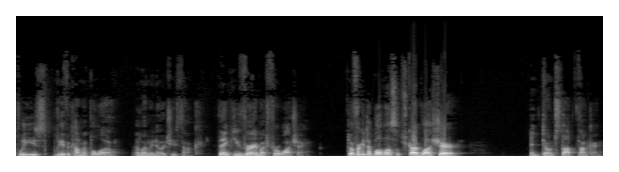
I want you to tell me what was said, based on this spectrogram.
Please leave a comment below and let me know what you think. Thank you very much for watching. Don't forget to blah blah subscribe, blah share, and don't stop thunking.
